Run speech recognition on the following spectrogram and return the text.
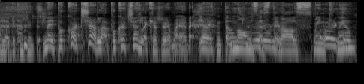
Eller det kanske inte, nej på Coachella, på Coachella kanske det man gör det. Jag vet inte, någon festivalsminkning.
